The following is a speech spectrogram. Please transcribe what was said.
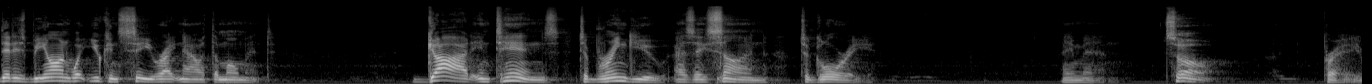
that is beyond what you can see right now at the moment. God intends to bring you as a son to glory. Amen. So, Pray.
